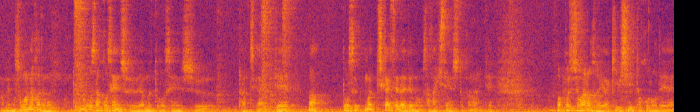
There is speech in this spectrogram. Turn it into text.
まあ、でもその中でも大迫選手や武藤選手たちがいて、まあどうせまあ、近い世代でも佐々木選手とかがいて、まあ、ポジション争いが厳しいところで、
